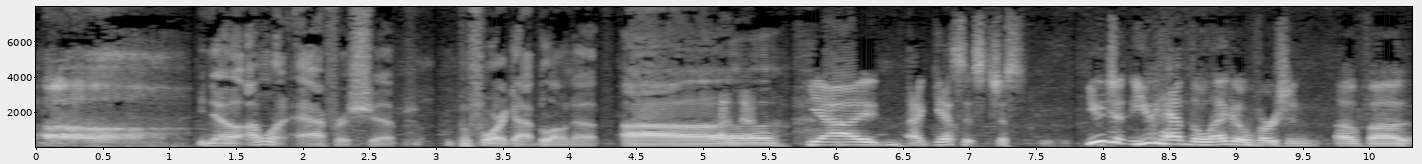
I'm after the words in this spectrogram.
Oh. You know, I want Aphra's ship before it got blown up. Uh, Yeah, I, I guess it's just you. Just you can have the Lego version of uh,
